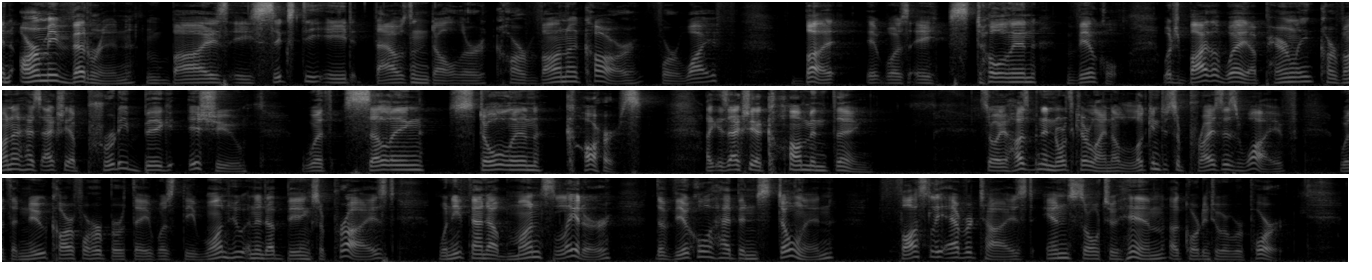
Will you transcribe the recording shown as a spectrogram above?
An Army veteran buys a $68,000 Carvana car for wife, but it was a stolen vehicle. Which, by the way, apparently Carvana has actually a pretty big issue with selling stolen cars. Like, it's actually a common thing. So, a husband in North Carolina looking to surprise his wife with a new car for her birthday was the one who ended up being surprised when he found out months later the vehicle had been stolen, falsely advertised, and sold to him, according to a report.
